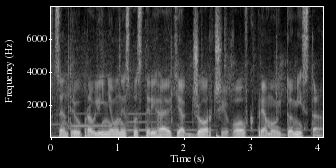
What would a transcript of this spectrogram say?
В центрі управління вони спостерігають, як Джордж і Вовк прямують до міста.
